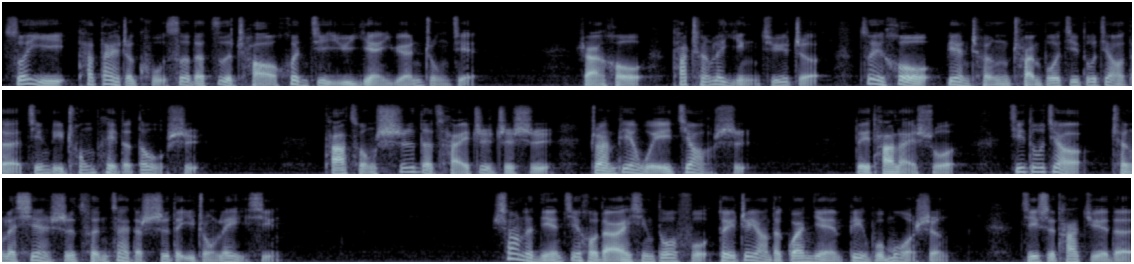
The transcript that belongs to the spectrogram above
所以他带着苦涩的自嘲混迹于演员中间。然后他成了隐居者，最后变成传播基督教的精力充沛的斗士。他从诗的材质之士转变为教士，对他来说，基督教成了现实存在的诗的一种类型。上了年纪后的埃辛多夫对这样的观念并不陌生，即使他觉得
